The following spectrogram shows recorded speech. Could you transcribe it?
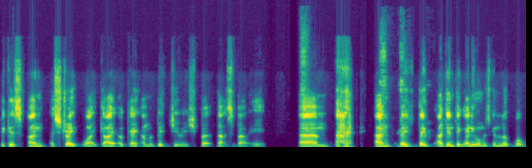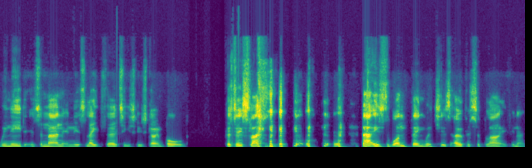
because I'm a straight white guy. Okay, I'm a bit Jewish, but that's about it. Um, and they, they, I didn't think anyone was going to look. What we need is a man in his late thirties who's going bald, because it's like that is the one thing which is oversupplied, you know.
